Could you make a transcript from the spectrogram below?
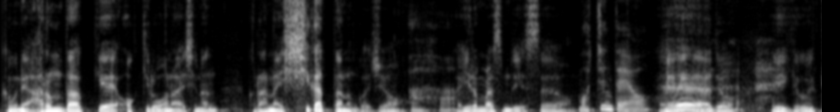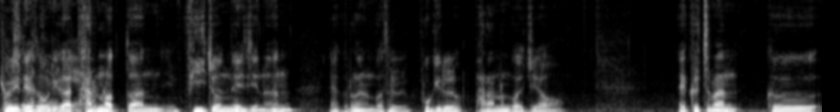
그분의 아름답게 얻기를 원하시는 그런 하나의 시 같다는 거죠. 아하. 이런 말씀도 있어요. 멋진데요. 예, 아주 이 교- 교회에 대해서 우리가. 다른 어떠한 비전 내지는 예, 그런 것을 보기를 바라는 거죠. 예, 그렇지만 그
